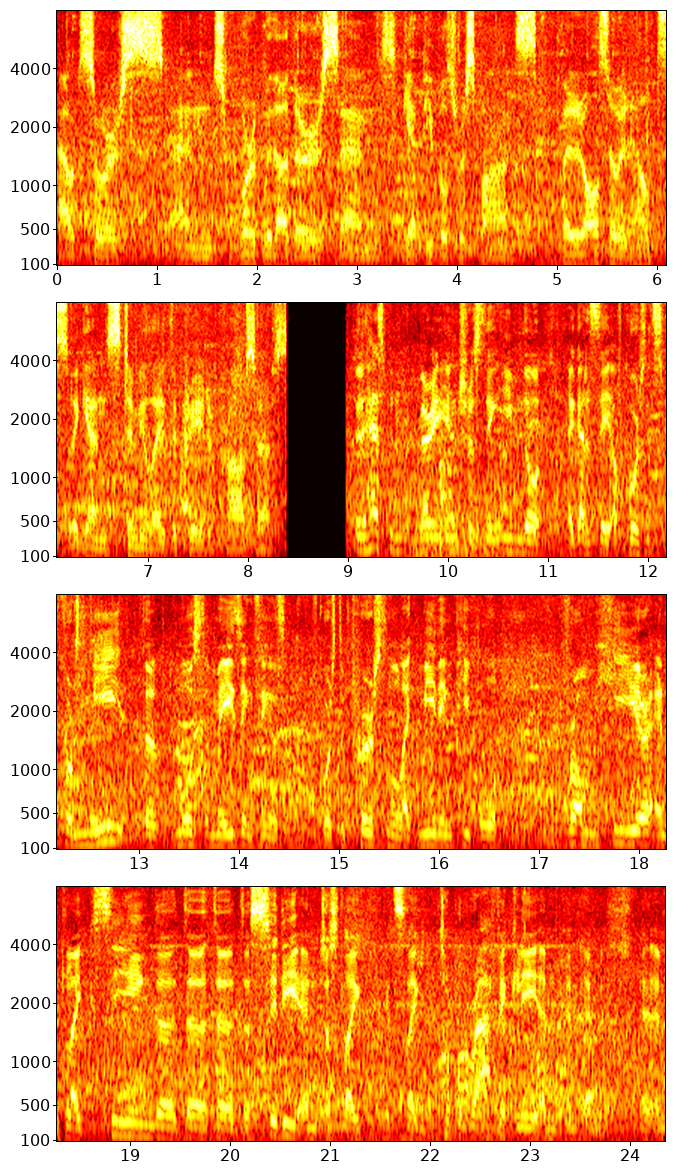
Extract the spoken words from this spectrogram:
outsource and work with others and get people's response. But it also it helps again stimulate the creative process. It has been very interesting, even though I gotta say, of course, it's for me the most amazing thing is, of course, the personal, like meeting people from here and like seeing the, the, the, the city and just like it's like topographically and, and, and, and,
